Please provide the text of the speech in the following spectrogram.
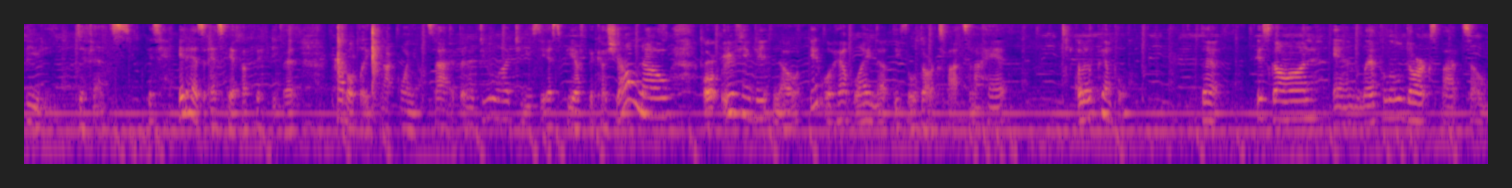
Beauty Defense. It's, it has an SPF of 50, but probably not going outside. But I do like to use the SPF because y'all know, or if you didn't know, it will help lighten up these little dark spots. And I had a little pimple that is gone and left a little dark spot. So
